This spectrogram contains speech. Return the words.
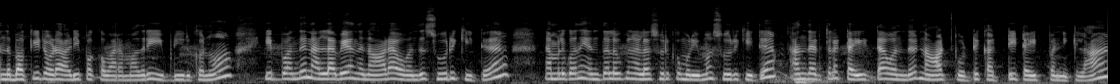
அந்த பக்கெட்டோட அடிப்பக்கம் வர மாதிரி இப்படி இருக்கணும். இப்போ வந்து நல்லாவே அந்த நாடாவை வந்து சுருக்கிட்டு நம்மளுக்கு வந்து எந்த அளவுக்கு நல்லா சுருக்க முடியுமோ சுருக்கிட்டு அந்த இடத்துல டைட்டாக வந்து நாட் போட்டு கட்டி டைட் பண்ணிக்கலாம்.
